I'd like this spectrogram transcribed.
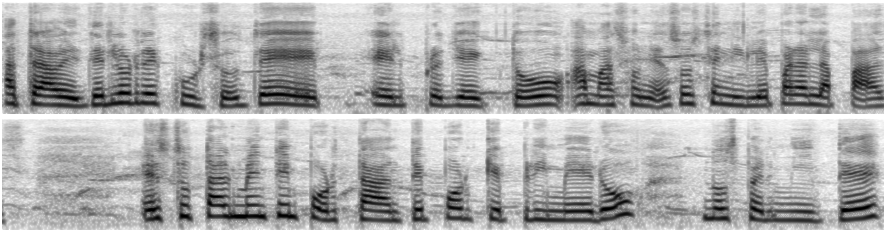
a través de los recursos del proyecto Amazonia Sostenible para la Paz es totalmente importante porque primero nos permite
